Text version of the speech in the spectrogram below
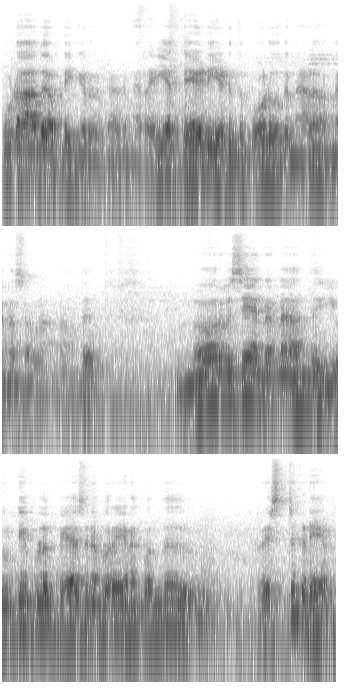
கூடாது அப்படிங்கிறதுக்காக நிறைய தேடி எடுத்து போடுவதனால வந்து என்ன சொல்லலாம்னா வந்து இன்னொரு விஷயம் என்னென்னா வந்து யூடியூப்பில் பேசின பிறகு எனக்கு வந்து ரெஸ்ட்டு கிடையாது.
